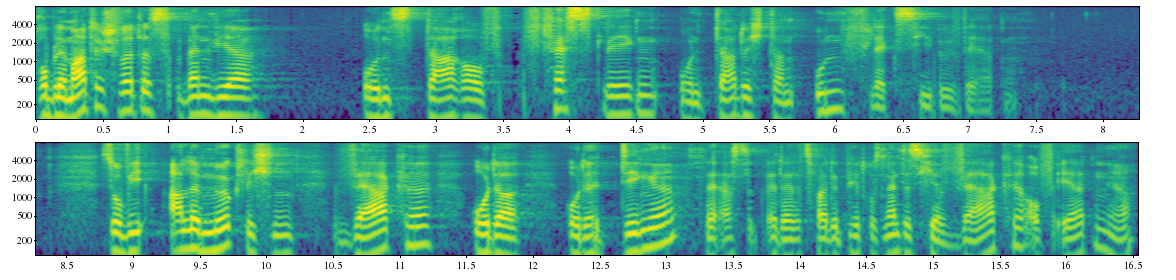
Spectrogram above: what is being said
Problematisch wird es, wenn wir uns darauf festlegen und dadurch dann unflexibel werden. So wie alle möglichen Werke oder oder Dinge, der, erste, äh, der zweite Petrus nennt es hier Werke auf Erden, ja,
